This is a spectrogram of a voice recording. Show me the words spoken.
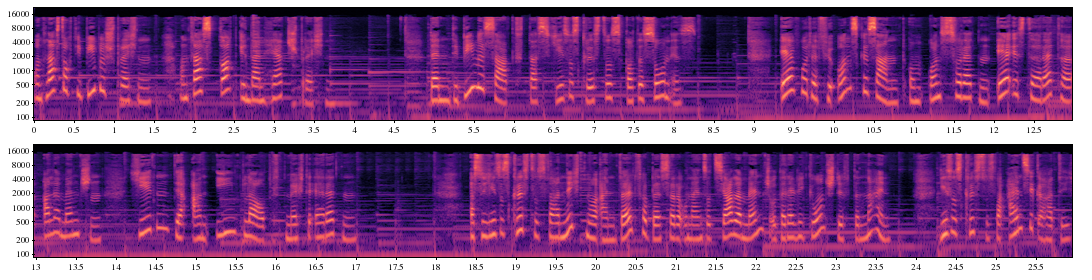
Und lass doch die Bibel sprechen und lass Gott in dein Herz sprechen. Denn die Bibel sagt, dass Jesus Christus Gottes Sohn ist. Er wurde für uns gesandt, um uns zu retten. Er ist der Retter aller Menschen. Jeden, der an ihn glaubt, möchte er retten. Also Jesus Christus war nicht nur ein Weltverbesserer und ein sozialer Mensch oder Religionsstifter, nein. Jesus Christus war einzigartig.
